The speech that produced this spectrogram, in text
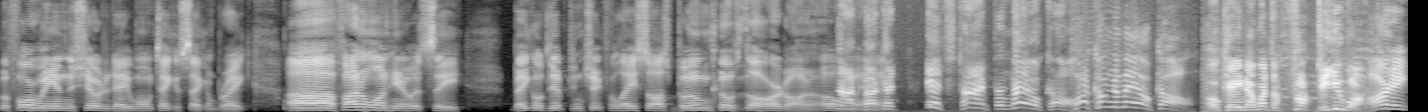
before we end the show today. We won't take a second break. Uh, final one here. Let's see. Bagel dipped in Chick fil A sauce. Boom goes the heart on it. Oh, Not man. bucket. It's time for mail call. Welcome to mail call. Okay, now what the fuck do you want? Arnie,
